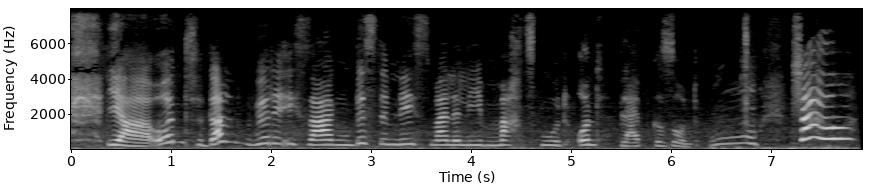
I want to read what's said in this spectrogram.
ja, und dann würde ich sagen, bis demnächst, meine Lieben, macht's gut und bleibt gesund. Ciao!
